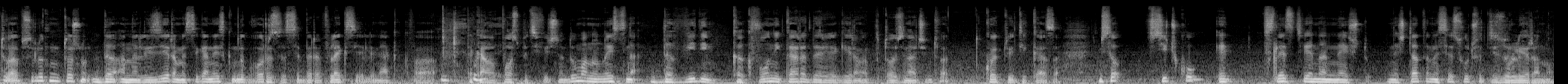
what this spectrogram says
Това е абсолютно точно. Да анализираме. Сега не искам да говоря за себерефлексия или някаква такава по-специфична дума, но наистина да видим какво ни кара да реагираме по този начин. Това, което и ти каза. В смисъл, всичко е вследствие на нещо. Нещата не се случват изолирано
